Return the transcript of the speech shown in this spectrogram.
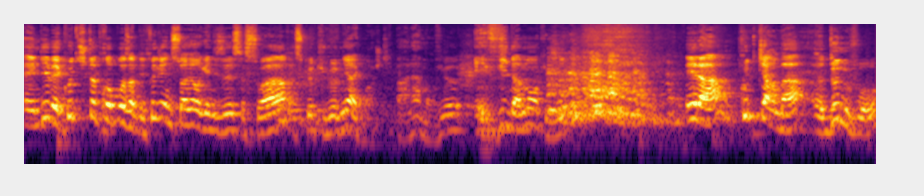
Et il me dit, bah, écoute, je te propose un petit truc, j'ai une soirée organisée ce soir, est-ce que tu veux venir avec moi? Je dis, bah là, mon vieux, évidemment que oui. Et là, coup de karma, euh, de nouveau,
